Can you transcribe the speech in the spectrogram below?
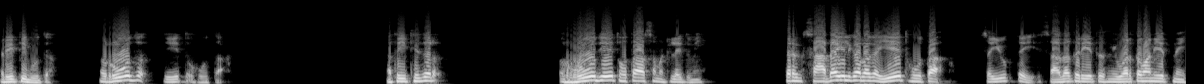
रीतीभूत. रोज येत होता. आता इथे जर रोज येत होता असं म्हटलंय तुम्ही तर साधा येईल का बघा? येत होता. संयुक्त साधा तर येतच नाही. वर्तमान येत नाही.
